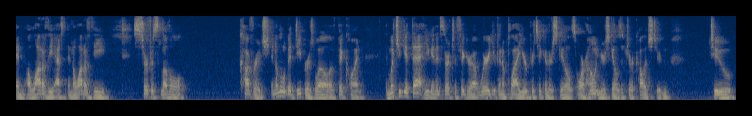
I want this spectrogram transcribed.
and a lot of the and a lot of the surface level coverage and a little bit deeper as well of Bitcoin. And once you get that, you can then start to figure out where you can apply your particular skills or hone your skills if you're a college student to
